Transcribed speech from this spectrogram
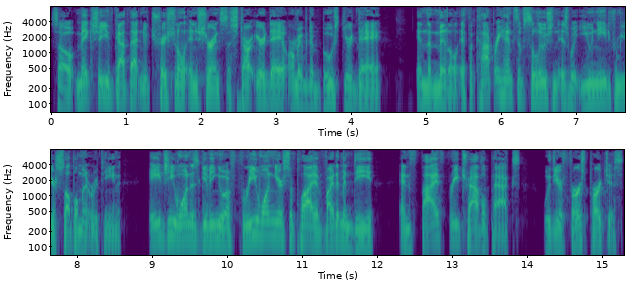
So make sure you've got that nutritional insurance to start your day, or maybe to boost your day in the middle. If a comprehensive solution is what you need from your supplement routine, AG1 is giving you a free one year supply of vitamin D and five free travel packs with your first purchase.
